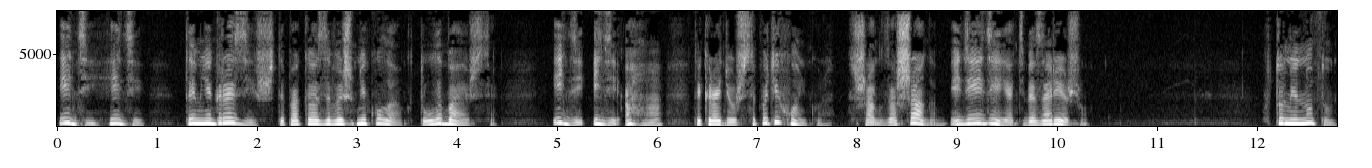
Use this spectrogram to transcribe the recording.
«Иди, иди! Ты мне грозишь, ты показываешь мне кулак, ты улыбаешься. Иди, иди, ага, ты крадешься потихоньку, шаг за шагом. Иди, иди, я тебя зарежу. В ту минуту,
